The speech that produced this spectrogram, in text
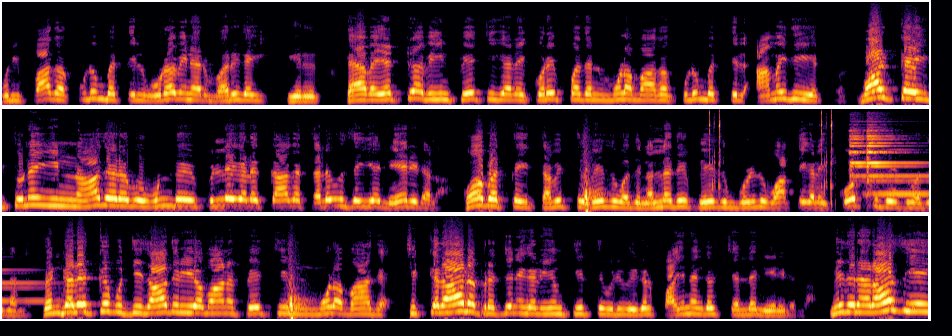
குறிப்பாக குடும்பத்தில் உறவினர் வருகை இரு தேவையற்ற வீண் பேச்சுகளை குறைப்பதன் மூலமாக குடும்பத்தில் அமைதி ஏற்படும். வாழ்க்கை துணையின் ஆதரவு உண்டு பிள்ளைகளுக்காக செலவு செய்ய நேரிடலாம். கோபத்தை தவிர்த்து பேசுவது நல்லது பேசும் பொழுது வார்த்தைகளை கோர்த்து பேசுவது நல்லது. பெண்களுக்கு புத்தி சாதுரியமான பேச்சின் மூலமாக சிக்கலான பிரச்சனைகளையும் தீர்த்து விடுவீர்கள் பயணங்கள் செல்ல நேரிடலாம். மிதுன ராசியை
